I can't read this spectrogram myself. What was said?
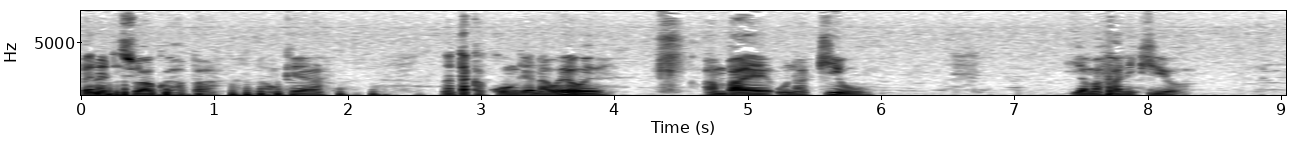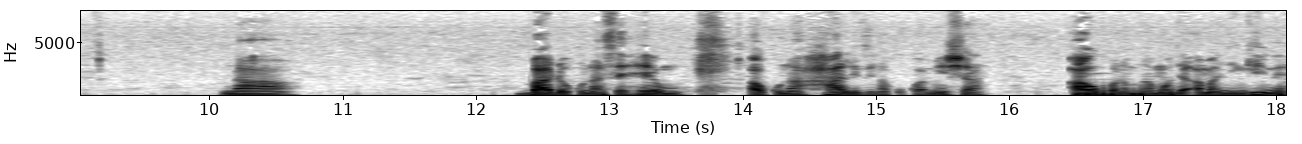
Benard wako hapa naongea. Nataka kuongea na wewe ambaye una kiu ya mafanikio na bado kuna sehemu au kuna hali zinakukwamisha au kwa namna moja ama nyingine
